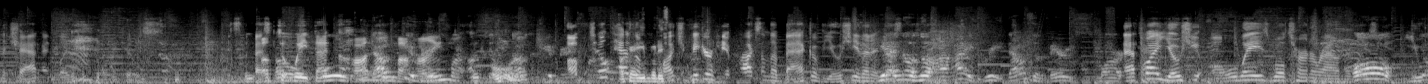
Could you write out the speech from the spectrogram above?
the chat, I'd like because it's the best. Up to oh, wait, that Ooh, caught that him would be a very behind. up tilt. Ooh. That would be a very Up smart- tilt has Okay, a but it's- much bigger hitbox on the back of Yoshi than it Yeah, does. Yeah, no, no, I, I agree. That was a very smart. That's why Yoshi always will turn around. and Oh, you yo,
